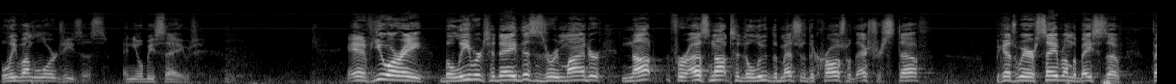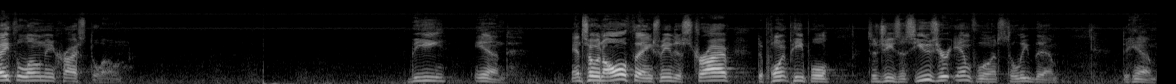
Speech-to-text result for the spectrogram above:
believe on the Lord Jesus, and you'll be saved. And if you are a believer today, this is a reminder not for us not to dilute the message of the cross with extra stuff, because we are saved on the basis of faith alone in Christ alone. The end. And so, in all things, we need to strive to point people to Jesus. Use your influence to lead them to Him.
